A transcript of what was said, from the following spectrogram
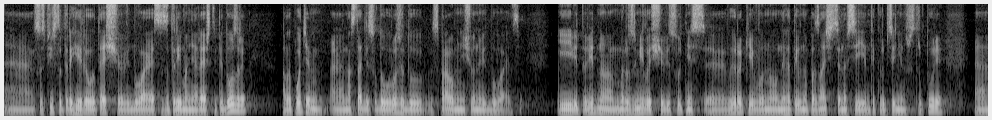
е, суспільство тригерило те, що відбувається затримання решти підозри, але потім е, на стадії судового розгляду справами нічого не відбувається. І відповідно ми розуміли, що відсутність е, вироків воно негативно позначиться на всій антикорупційній інфраструктурі е,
